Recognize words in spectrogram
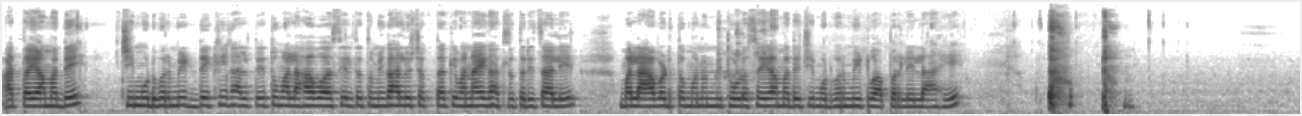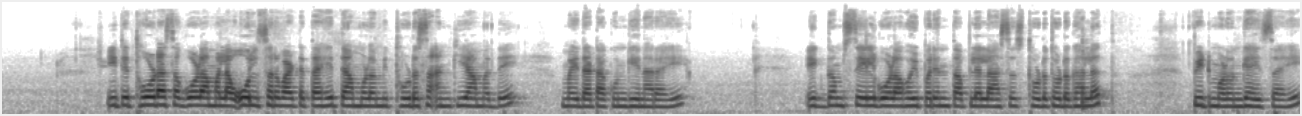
आता यामध्ये चिमूटभर मीठ देखील घालते. तुम्हाला हवं असेल तर तुम्ही घालू शकता किंवा नाही घातलं तरी चालेल. मला आवडतं म्हणून मी थोडंसं यामध्ये चिमूटभर मीठ वापरलेलं आहे. इथे थोडासा गोळा मला ओलसर वाटत आहे त्यामुळं मी थोडंसं आणखी यामध्ये मैदा टाकून घेणार आहे. एकदम सेल गोळा होईपर्यंत आपल्याला असंच थोडं थोडं घालत पीठ मळून घ्यायचं आहे.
